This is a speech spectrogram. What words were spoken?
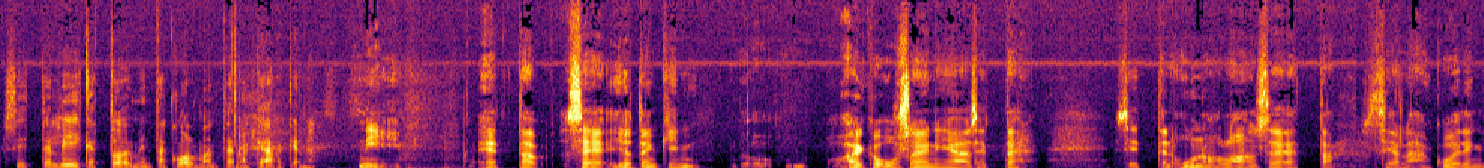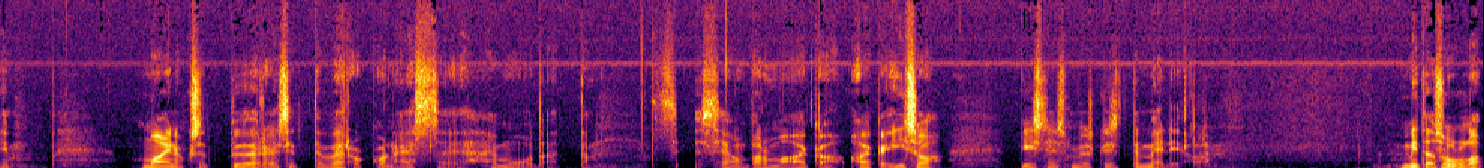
sitten liiketoiminta kolmantena kärkenä? Niin, että se jotenkin aika usein jää sitten, sitten unholaan se, että siellähän kuitenkin mainokset pyörii sitten verokoneissa ja, ja muuta. Että se on varmaan aika, aika iso bisnes myöskin sitten medialle. Mitä sulla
